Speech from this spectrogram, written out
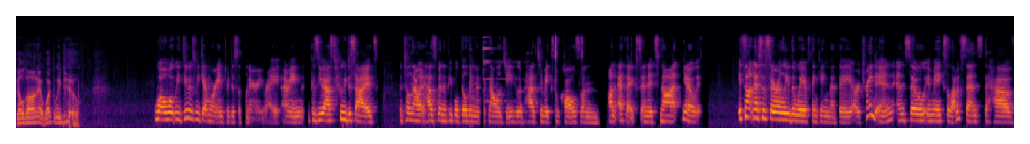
build on it. What do we do? Well, what we do is we get more interdisciplinary, right? I mean, because you asked who decides. Until now, it has been the people building the technology who have had to make some calls on on ethics, and it's not, you know, it's not necessarily the way of thinking that they are trained in. And so it makes a lot of sense to have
